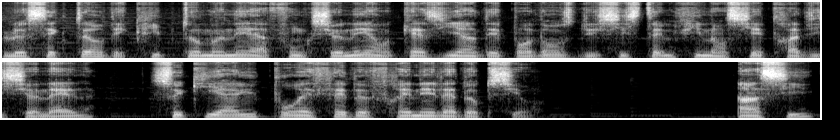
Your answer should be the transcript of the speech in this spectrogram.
le secteur des crypto-monnaies a fonctionné en quasi-indépendance du système financier traditionnel, ce qui a eu pour effet de freiner l'adoption. Ainsi,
